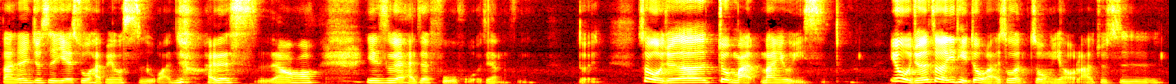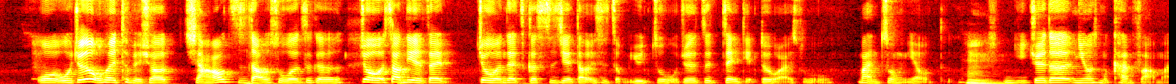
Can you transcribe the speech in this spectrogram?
反正就是耶稣还没有死完，就 还在死，然后耶稣也还在复活这样子。对，所以我觉得就蛮蛮有意思的。因为我觉得这个议题对我来说很重要啦，就是我我觉得我会特别需要想要知道说这个就上帝的在救恩在这个世界到底是怎么运作？我觉得这这一点对我来说蛮重要的。嗯，你觉得你有什么看法吗？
